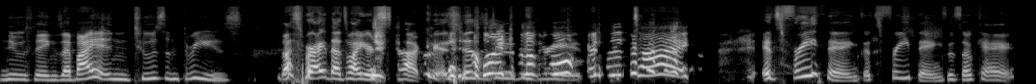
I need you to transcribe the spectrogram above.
new things. I buy it in twos and threes. That's right. That's why you're stuck. It's just I twos and threes. the time. It's free things. It's free things. It's okay.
